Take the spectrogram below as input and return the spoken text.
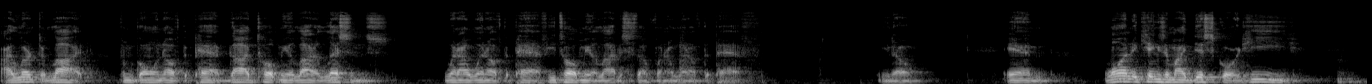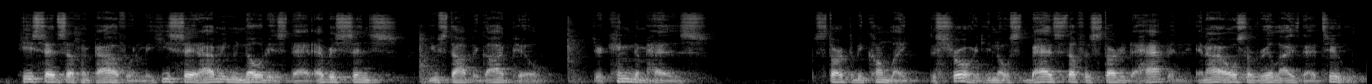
I learned a lot from going off the path. God taught me a lot of lessons when I went off the path. He taught me a lot of stuff when I went off the path, you know. And one of the kings of my Discord, he he said something powerful to me. He said, haven't you noticed that ever since you stopped the God pill, your kingdom has start to become like destroyed. You know, bad stuff has started to happen. And I also realized that too.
